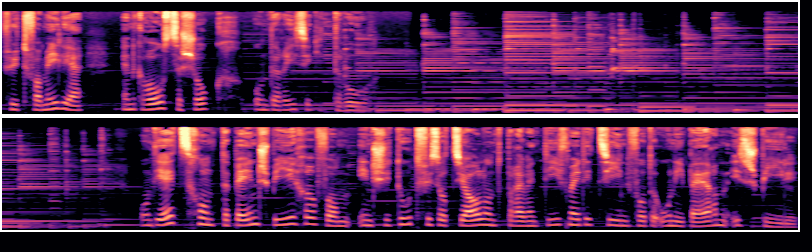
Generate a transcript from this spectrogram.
Für die Familie ein großer Schock und eine riesige Trauer. Und jetzt kommt der Ben Speicher vom Institut für Sozial- und Präventivmedizin von der Uni Bern ins Spiel.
